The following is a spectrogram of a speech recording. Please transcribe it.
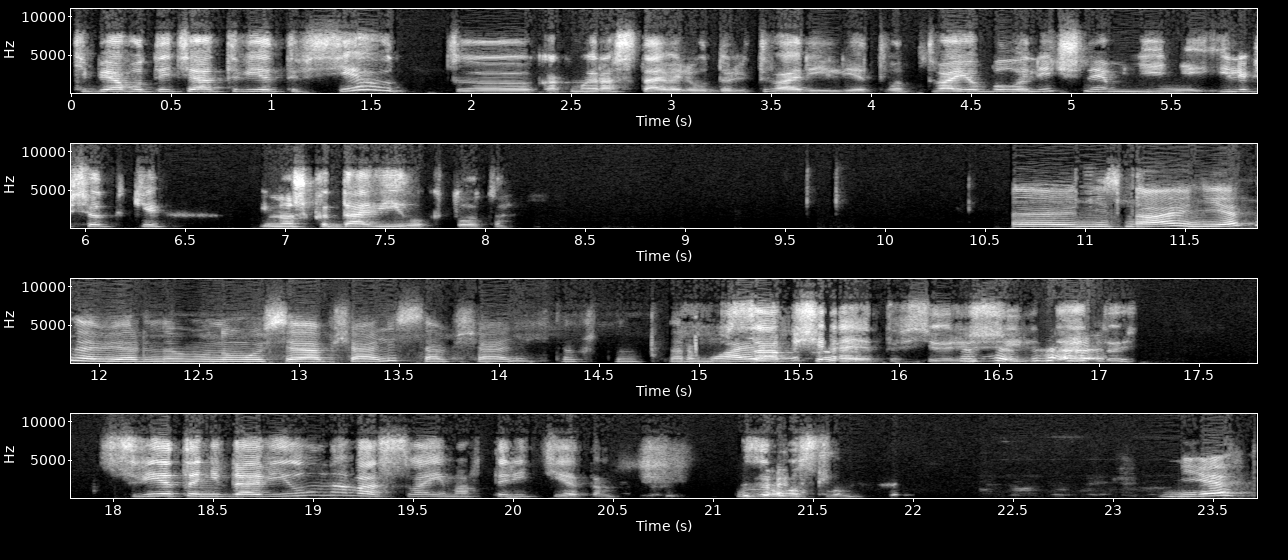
тебя вот эти ответы все, вот, э, как мы расставили, удовлетворили? Это вот твое было личное мнение или все-таки немножко давило кто-то? Э, не знаю, нет, наверное. Ну, мы все общались, сообщались, так что нормально. Сообща это все решили, да? То есть Света не давила на вас своим авторитетом взрослым? Нет.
